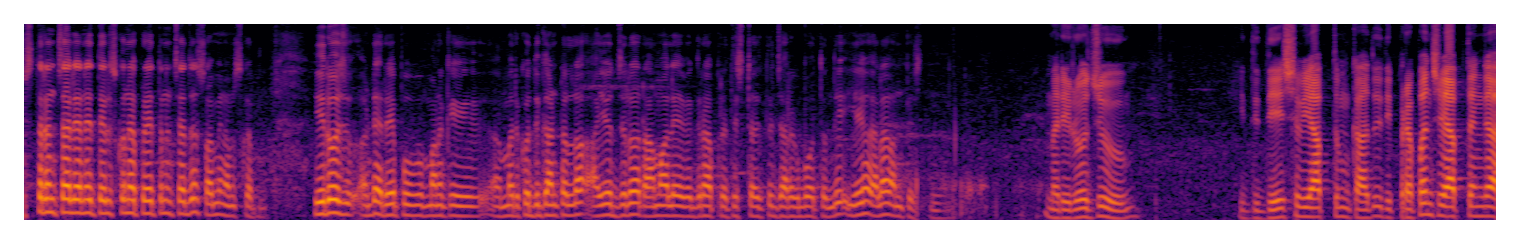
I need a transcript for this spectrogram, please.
విస్తరించాలి అనేది తెలుసుకునే ప్రయత్నం చేద్దాం. స్వామి నమస్కారం. ఈరోజు అంటే రేపు మనకి మరి కొద్ది గంటల్లో అయోధ్యలో రామాలయ విగ్రహ ప్రతిష్ట అయితే జరగబోతుంది. ఏ ఎలా అనిపిస్తుంది? మరి ఈరోజు ఇది దేశవ్యాప్తం కాదు ఇది ప్రపంచవ్యాప్తంగా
